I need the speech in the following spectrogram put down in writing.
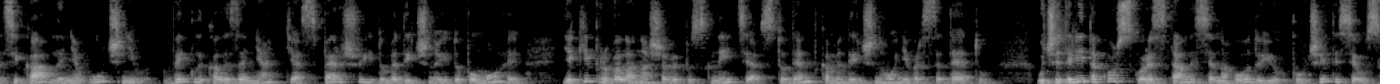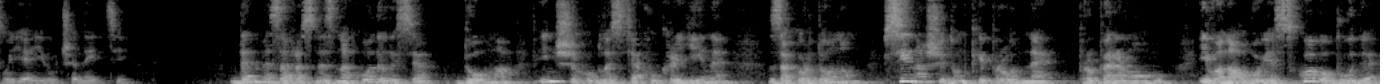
Зацікавлення учнів викликали заняття з першої до медичної допомоги, які провела наша випускниця, студентка медичного університету. Учителі також скористалися нагодою повчитися у своєї учениці. Де ми зараз не знаходилися вдома, в інших областях України, за кордоном, всі наші думки про одне, про перемогу. І вона обов'язково буде,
